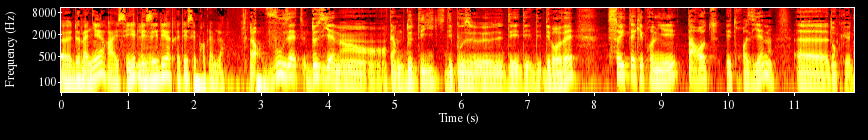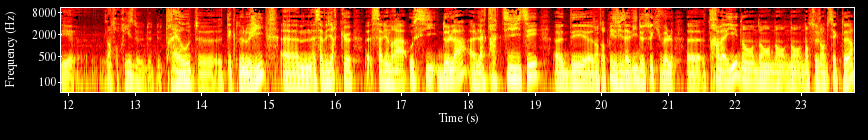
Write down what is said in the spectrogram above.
euh, de manière à essayer de les aider à traiter ces problèmes-là. Alors, vous êtes deuxième hein, en, termes d'ETI qui dépose euh, des, brevets. Soitec est premier, Parrot est troisième, euh, donc des entreprises de, de, de, très haute euh, technologie. Euh, ça veut dire que ça viendra aussi de là, l'attractivité des entreprises vis-à-vis de ceux qui veulent travailler dans, dans, dans, dans, ce genre de secteur.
